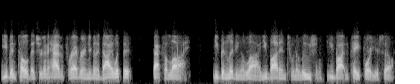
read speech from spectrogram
you've been told that you're going to have it forever and you're going to die with it. That's a lie. You've been living a lie. You bought into an illusion. You bought and paid for it yourself.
